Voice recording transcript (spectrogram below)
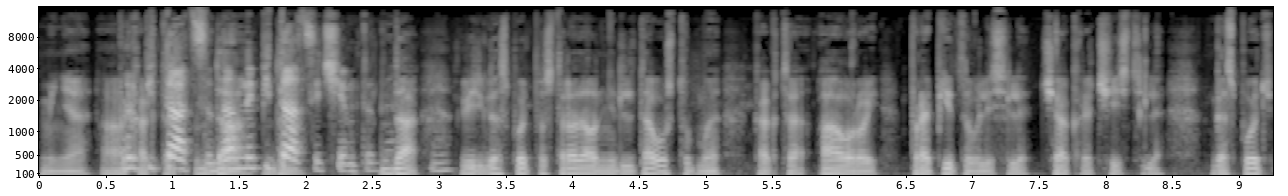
меня а, пропитаться, да, да, напитаться да, чем-то, да? Да, mm. ведь Господь пострадал не для того, чтобы мы как-то аурой пропитывались или чакры чистили. Господь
